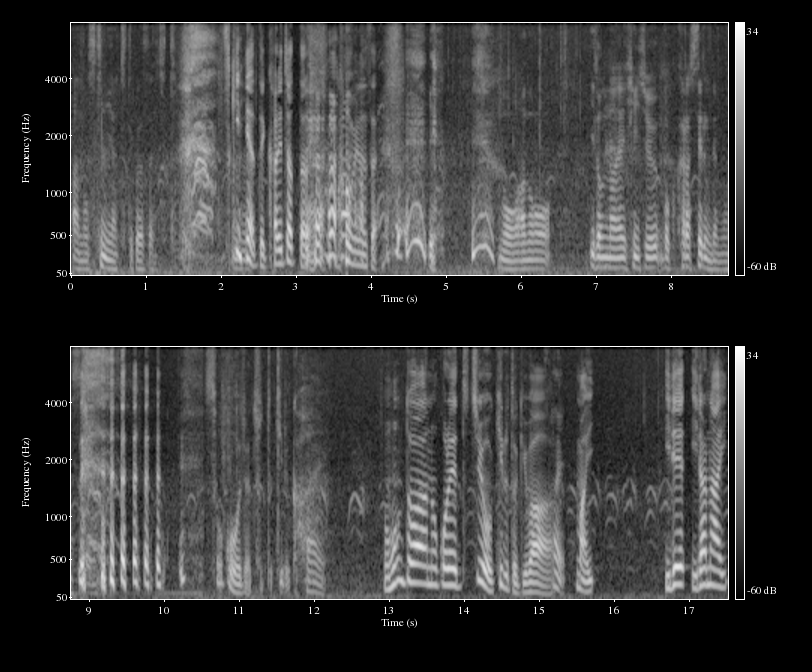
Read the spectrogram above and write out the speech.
あの好きにやっちゃってくださいちょっ 好きにやって枯れちゃったら ごめんなさい。ともうあのいろんな品種僕からしてるんでもうそこをじゃあちょっと切るか、はい本当はあのこれ土を切るときは、はい。まあい入れいらない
